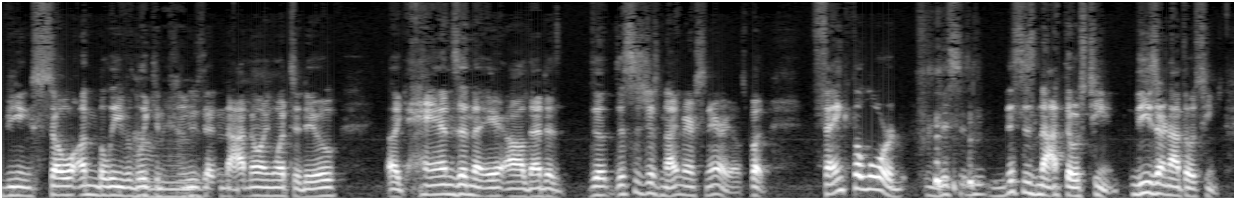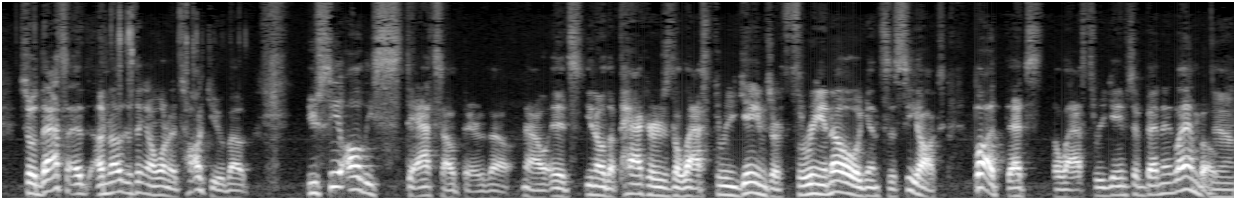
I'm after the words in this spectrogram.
being so unbelievably oh, confused man. and not knowing what to do, like hands in the air. Oh, that is this is just nightmare scenarios. But thank the Lord, this is this is not those teams. These are not those teams. So that's another thing I want to talk to you about you see all these stats out there though. Now it's you know the Packers the last three games are three and zero oh against the Seahawks, but that's the last three games have been in Lambeau. Yeah.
